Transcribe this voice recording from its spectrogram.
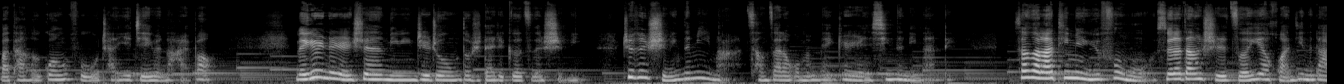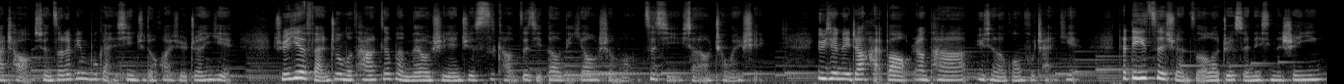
把他和光伏产业结缘的海报。每个人的人生冥冥之中都是带着各自的使命，这份使命的密码藏在了我们每个人心的呢喃里。桑德拉听命于父母，随了当时择业环境的大潮，选择了并不感兴趣的化学专业。学业繁重的他根本没有时间去思考自己到底要什么，自己想要成为谁。遇见那张海报，让他遇见了光伏产业。他第一次选择了追随内心的声音，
